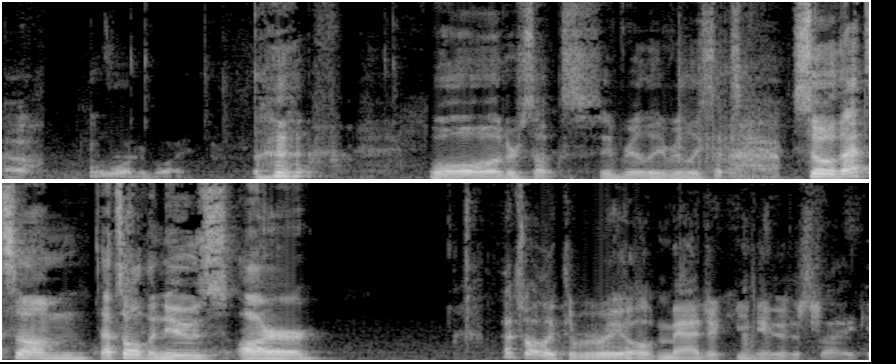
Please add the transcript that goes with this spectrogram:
Oh. Water boy. Water sucks. It really, really sucks. So that's um that's all the news. Are That's all like the real magic-y news, like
